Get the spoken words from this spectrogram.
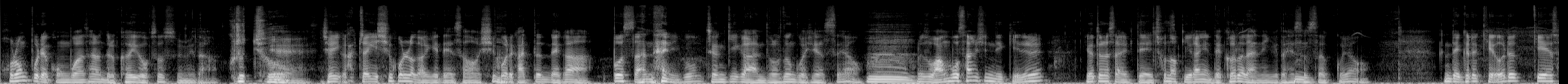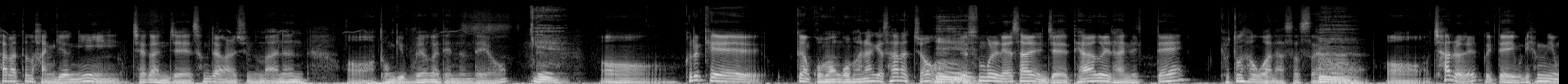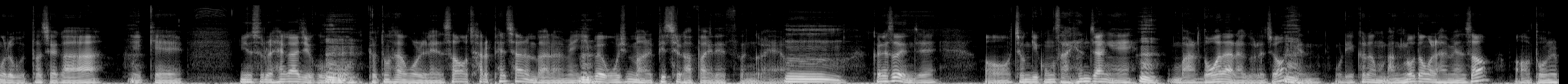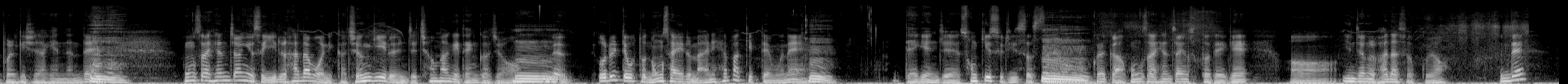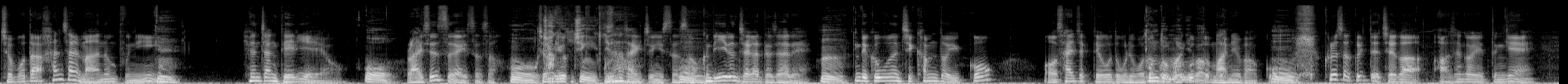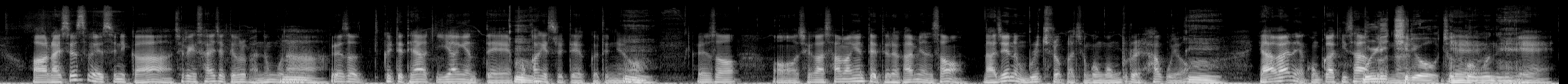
호롱불에 공부한 사람들 거의 없었습니다. 그렇죠. 예, 저희가 갑자기 시골로 가게 돼서 시골에 음. 갔던 데가 버스 안 다니고 전기가 안 들어오던 곳이었어요. 음. 그래서 왕복 30리길을 여덟 살 때 초등학교 1학년 때 걸어 다니기도 했었었고요. 음. 근데 그렇게 어렵게 살았던 환경이 제가 이제 성장할 수 있는 많은 어, 동기부여가 됐는데요. 예. 어, 그렇게 그냥 고만고만하게 살았죠. 예. 근데 24살 이제 대학을 다닐 때 교통사고가 났었어요. 음. 어, 차를 그때 우리 형님으로부터 제가 이렇게 인수를 해가지고 음. 교통사고를 내서 차를 폐차하는 바람에 음. 250만 원의 빚을 갚아야 됐던 거예요. 음. 그래서 이제 어, 전기공사 현장에 음. 말 노가다라 그러죠. 음. 우리 그런 막노동을 하면서 어, 돈을 벌기 시작했는데 음. 공사 현장에서 일을 하다 보니까 전기를 이제 처음 하게 된 거죠. 근데 어릴 때부터 농사 일을 많이 해봤기 때문에 되게 이제 손기술이 있었어요. 음. 그러니까 공사 현장에서도 되게 어, 인정을 받았었고요. 근데 저보다 한 살 많은 분이 음. 현장 대리예요. 오. 라이센스가 있어서. 오, 자격증이 기, 사 자격증이 있어서. 오. 근데 일은 제가 더 잘해. 음. 근데 그분은 직함도 있고 어, 사회적 대우도 우리보다 돈도 많이 받고. 많이 받고. 오. 그래서 그때 제가 아 생각했던 게 아, 라이센스가 있으니까 저렇게 사회적 대우를 받는구나. 음. 그래서 그때 대학 2학년 때 음. 복학했을 때였거든요. 음. 그래서 어, 제가 3학년 때 들어가면서 낮에는 물리치료과 전공 공부를 하고요. 음. 야간에 공과 기사 물리치료 전공은 예, 예. 예.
